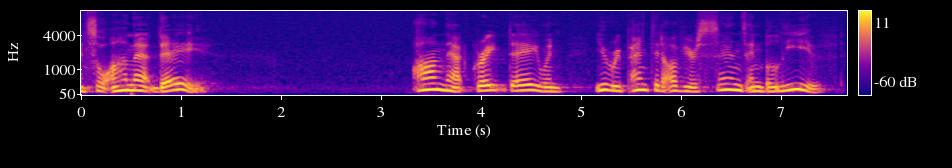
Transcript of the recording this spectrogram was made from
And so on that day, on that great day when you repented of your sins and believed,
